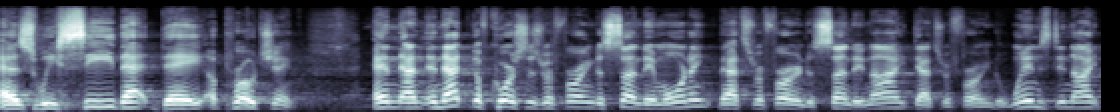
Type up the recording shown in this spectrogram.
as we see that day approaching. And, and, and, that, of course, is referring to Sunday morning. That's referring to Sunday night. That's referring to Wednesday night.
